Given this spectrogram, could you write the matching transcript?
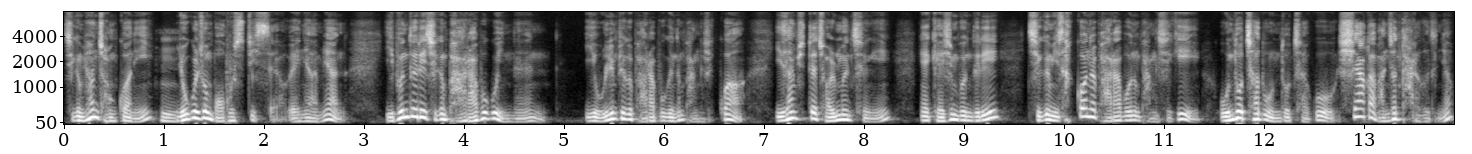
지금 현 정권이 음. 욕을 좀 먹을 수도 있어요. 왜냐하면 이분들이 지금 바라보고 있는 이 올림픽을 바라보고 있는 방식과 20, 30대 젊은 층이 계신 분들이 지금 이 사건을 바라보는 방식이 온도차도 온도차고 시야가 완전 다르거든요.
